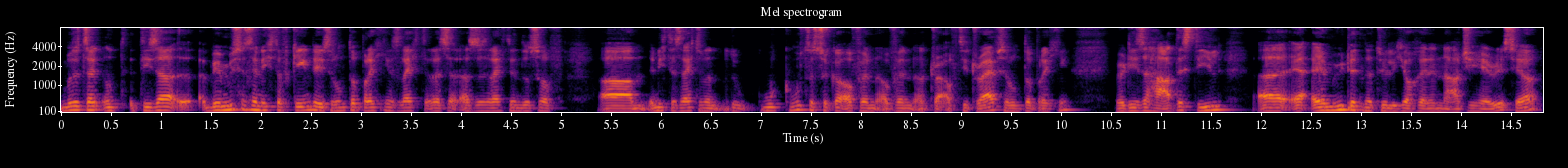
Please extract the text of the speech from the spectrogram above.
muss jetzt sagen, und dieser, wir müssen es ja nicht auf Game Days runterbrechen, es reicht, also es reicht, wenn du es auf, ähm, nicht das reicht, sondern du musst es sogar auf ein, auf ein, auf die Drives runterbrechen, weil dieser harte Stil, äh, er, ermüdet natürlich auch einen Najee Harris, ja,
